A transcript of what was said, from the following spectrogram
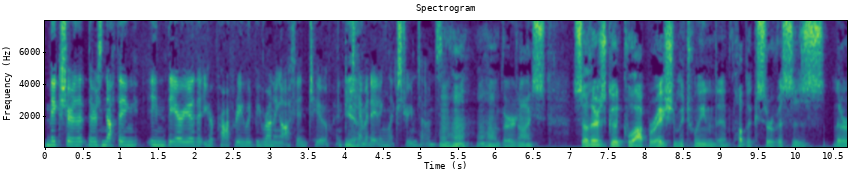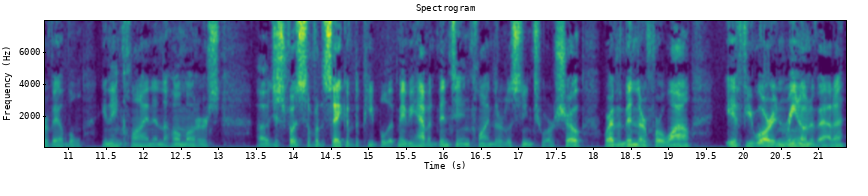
make sure that there's nothing in the area that your property would be running off into and Yeah. contaminating like stream zones. Uh huh. Uh huh. Very nice. So there's good cooperation between the public services that are available in Incline and the homeowners. Uh, just for so for the sake of the people that maybe haven't been to Incline that are listening to our show or haven't been there for a while, if you are in Reno, Nevada,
